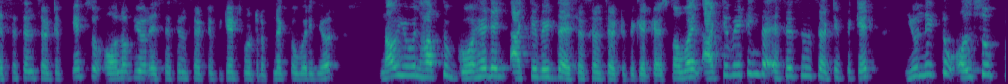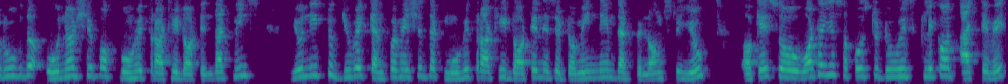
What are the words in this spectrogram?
SSL certificate. So all of your SSL certificates would reflect over here. Now you will have to go ahead and activate the SSL certificate guys. Now while activating the SSL certificate, you need to also prove the ownership of mohitrathi.in. That means you need to give a confirmation that mohitrathi.in is a domain name that belongs to you. Okay, so what are you supposed to do is click on activate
